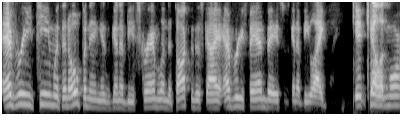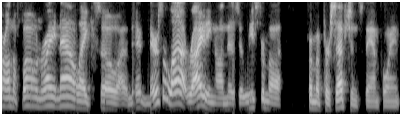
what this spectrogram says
every team with an opening is going to be scrambling to talk to this guy. Every fan base is going to be like get Kellen Moore on the phone right now like so uh, there, there's a lot riding on this at least from a from a perception standpoint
